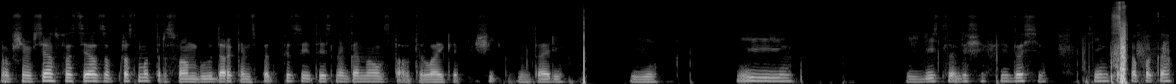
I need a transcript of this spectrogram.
В общем, всем спасибо за просмотр. С вами был Даркенс. Подписывайтесь на канал, ставьте лайки, пишите комментарии. И, и ждите следующих видосов. Всем пока-пока.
